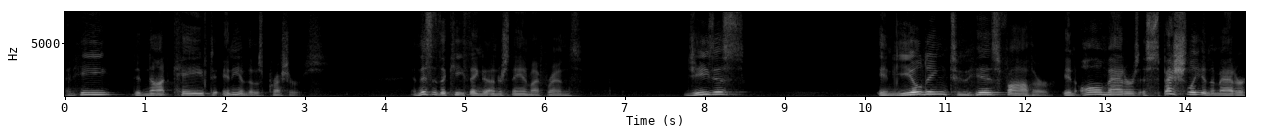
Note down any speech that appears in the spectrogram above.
And he did not cave to any of those pressures. And this is the key thing to understand, my friends. Jesus, in yielding to his Father in all matters, especially in the matter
